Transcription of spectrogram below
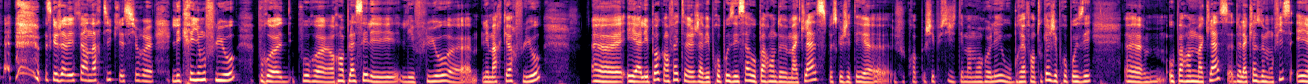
Parce que j'avais fait un article sur les crayons fluo pour pour remplacer les les fluo les marqueurs fluo. Euh, et à l'époque, en fait, j'avais proposé ça aux parents de ma classe parce que j'étais, euh, je crois, je sais plus si j'étais maman relais ou bref, en tout cas, j'ai proposé euh, aux parents de ma classe, de la classe de mon fils, et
